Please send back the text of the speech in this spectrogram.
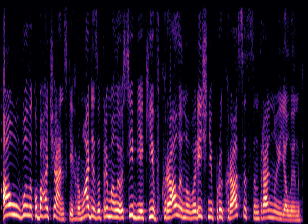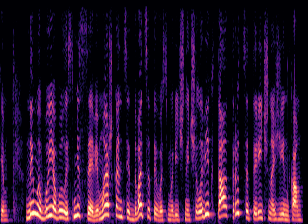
А у Великобагачанській громаді затримали осіб, які вкрали новорічні прикраси з центральної ялинки. Ними виявились місцеві мешканці, 28-річний чоловік та 30-річна жінка.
